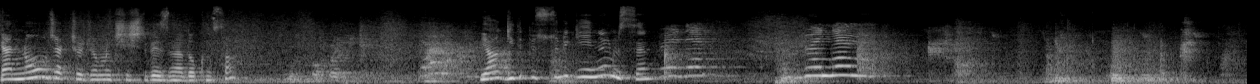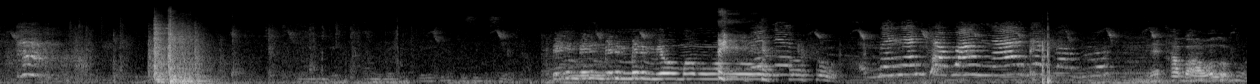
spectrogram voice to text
Yani ne olacak çocuğumun çişli bezine dokunsam? Ya gidip üstünü giyinir misin? Benim, benim Benim benim benim benim yo mama mama. benim tabağım nerede babam? ne tabağı oğlum?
